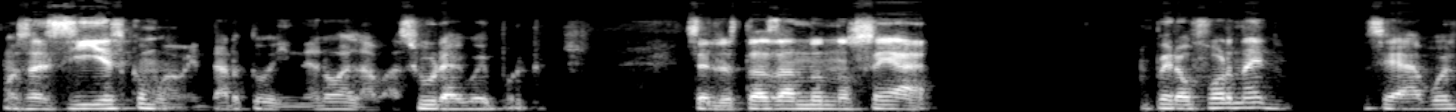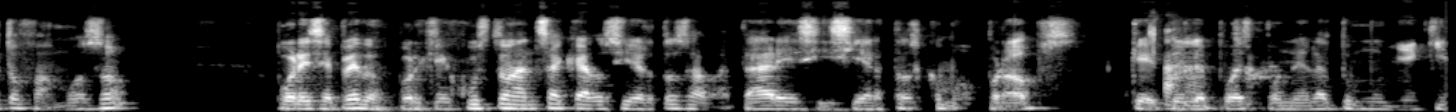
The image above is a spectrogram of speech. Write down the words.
O sea, sí es como aventar tu dinero a la basura, güey, porque se lo estás dando, no sé, a... Pero Fortnite se ha vuelto famoso por ese pedo, porque justo han sacado ciertos avatares y ciertos como props que tú le puedes poner a tu muñequito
